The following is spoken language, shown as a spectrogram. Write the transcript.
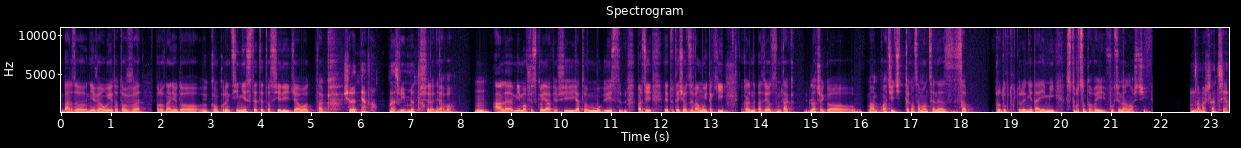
bardzo nie żałuję, to to, że w porównaniu do konkurencji niestety to Siri działo tak... Średniawo, nazwijmy to. Średniawo. Hmm. Ale mimo wszystko ja wiesz, ja to jest bardziej tutaj się odzywa mój taki lokalny patriotyzm, tak? Dlaczego mam płacić taką samą cenę za produkt, który nie daje mi stuprocentowej funkcjonalności? No masz rację.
